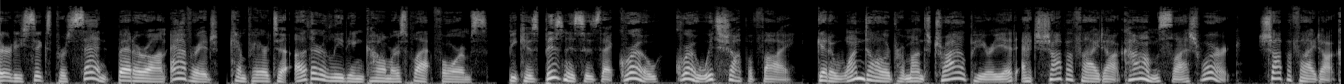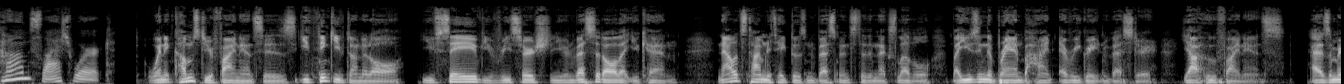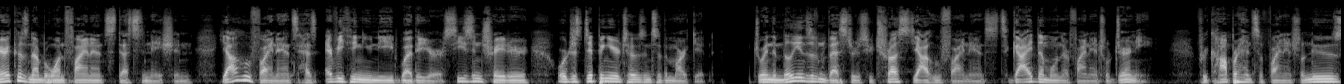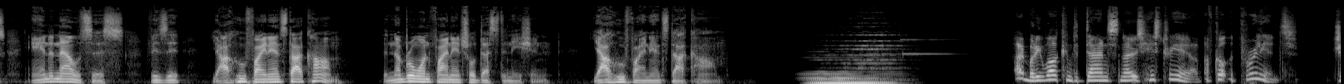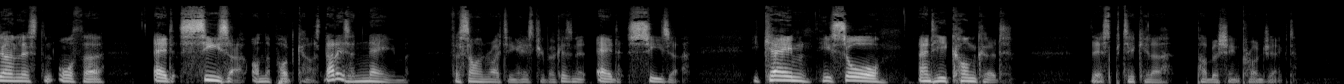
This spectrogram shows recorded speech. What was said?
36% better on average compared to other leading commerce platforms because businesses that grow grow with Shopify. Get a $1 per month trial period at shopify.com/work. shopify.com/work. When it comes to your finances, you think you've done it all. You've saved, you've researched, and you've invested all that you can. Now it's time to take those investments to the next level by using the brand behind every great investor, Yahoo Finance. As America's number one finance destination, Yahoo Finance has everything you need whether you're a seasoned trader or just dipping your toes into the market. Join the millions of investors who trust Yahoo Finance to guide them on their financial journey. For comprehensive financial news and analysis, visit yahoofinance.com, the number one financial destination, yahoofinance.com. Hi, buddy. Welcome to Dan Snow's History I've got the brilliant journalist and author Ed Caesar on the podcast. That is a name for someone writing a history book, isn't it? Ed Caesar. He came, he saw, and he conquered this particular publishing project.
